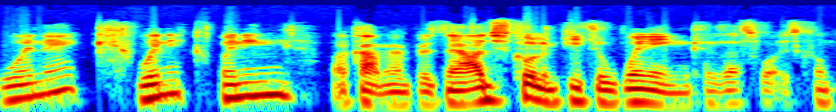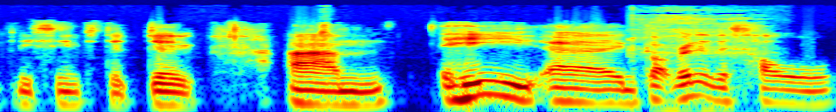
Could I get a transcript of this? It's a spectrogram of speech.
Winnick, Winnick, Winning. I can't remember his name. I just call him Peter Winning because that's what his company seems to do. Um, he uh, got rid of this whole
